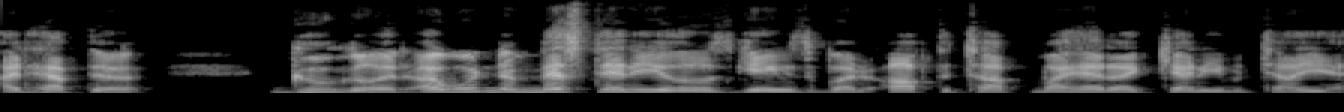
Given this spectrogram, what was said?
I'd have to Google it. I wouldn't have missed any of those games, but off the top of my head, I can't even tell you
